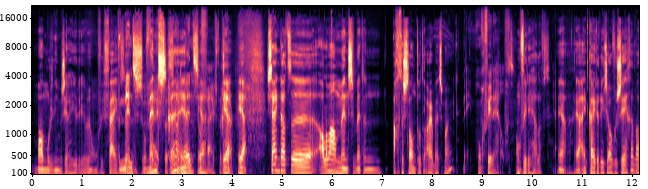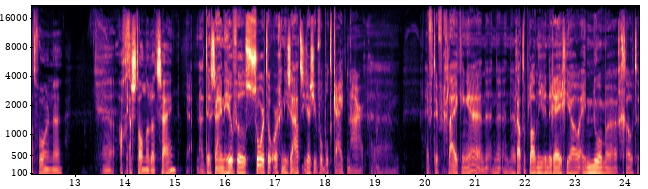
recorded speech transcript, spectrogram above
Man moet ik niet meer zeggen. Jullie hebben ongeveer 50. Een mens of 50. Een mens of 50. Ja, ja. Zijn dat uh, allemaal mensen met een achterstand tot de arbeidsmarkt? Nee, ongeveer de helft. Ongeveer de helft. Ja. Ja. En kan je er iets over zeggen? Wat voor een uh, achterstanden dat zijn? Ja, nou, er zijn heel veel soorten organisaties. Als je bijvoorbeeld kijkt naar Even ter vergelijking, hè, een, een, een rattenplan hier in de regio, enorme grote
